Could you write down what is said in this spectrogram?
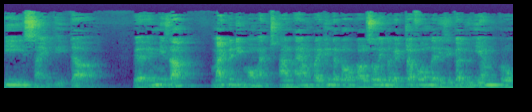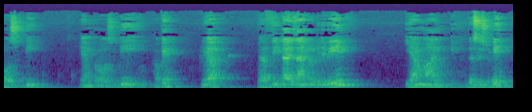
b sine theta where m is the magnetic moment. And I am writing the torque also in the vector form that is equal to m cross b. M cross b. Okay? Clear? Where theta is the angle between m and b. This is to be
